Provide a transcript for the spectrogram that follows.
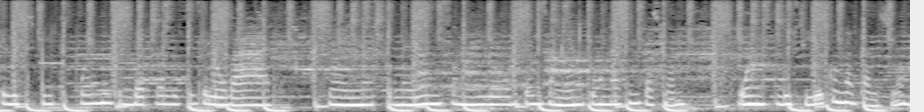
que los espíritus pueden encender las luces del hogar, sueños, por medio de un sonido, un pensamiento, una sensación o inclusive con una canción.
